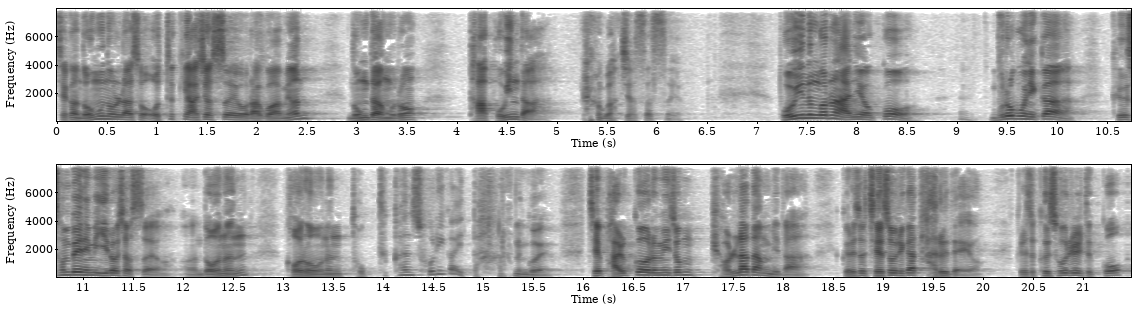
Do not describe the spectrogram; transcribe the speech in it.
제가 너무 놀라서 어떻게 하셨어요? 라고 하면 농담으로 다 보인다. 라고 하셨었어요. 보이는 거는 아니었고 물어보니까 그 선배님이 이러셨어요. 어, 너는 걸어오는 독특한 소리가 있다라는 거예요. 제 발걸음이 좀 별나답니다. 그래서 제 소리가 다르대요. 그래서 그 소리를 듣고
